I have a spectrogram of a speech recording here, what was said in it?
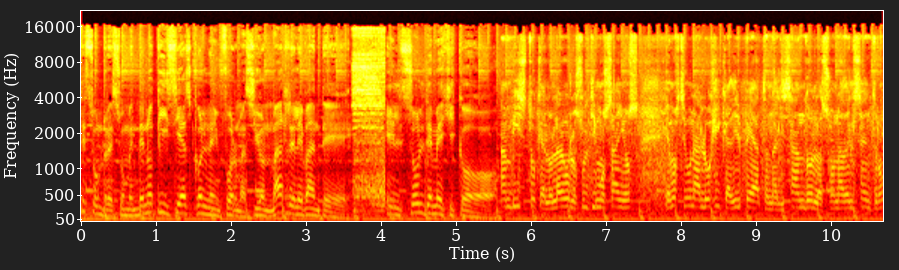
Este es un resumen de noticias con la información más relevante. El Sol de México. Han visto que a lo largo de los últimos años hemos tenido una lógica de ir peatonalizando la zona del centro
